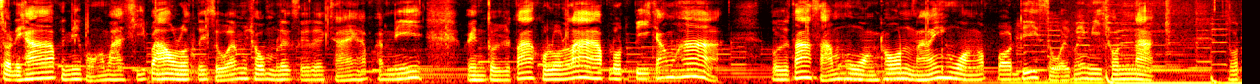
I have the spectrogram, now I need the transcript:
สวัสดีครับวันนี้ผมก็มาชี้เป้ารถสวยๆมาชมเลือกซื้อเลือกใช้ครับ คันนี้เป็น Toyota Corolla ครับรถปี 95 Toyota 3 ห่วงทนหายห่วงครับบอดี้สวยไม่มีชนหนัก รถ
